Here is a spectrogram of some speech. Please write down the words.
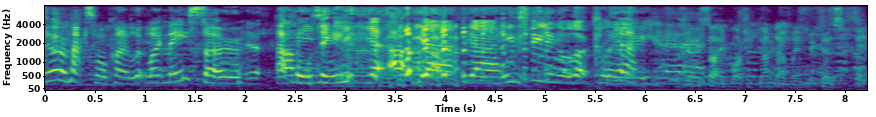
know, Duo Maxwell kind of looked like me, so at I mean, 14. yeah, uh, yeah, yeah. He was stealing your look, clearly. So I started watching Gundam Wing because it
